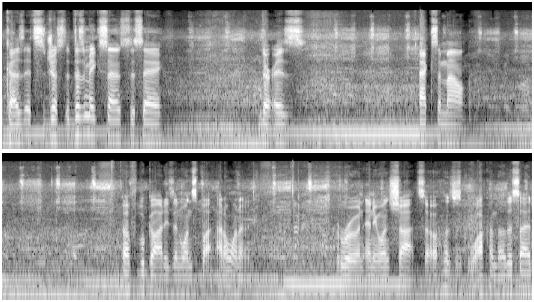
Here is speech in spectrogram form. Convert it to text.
Because it's just, it doesn't make sense to say there is X amount of Bugattis in one spot. I don't want to ruin anyone's shot, so let's just walk on the other side.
